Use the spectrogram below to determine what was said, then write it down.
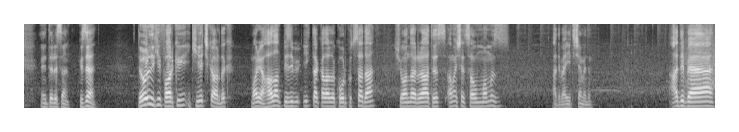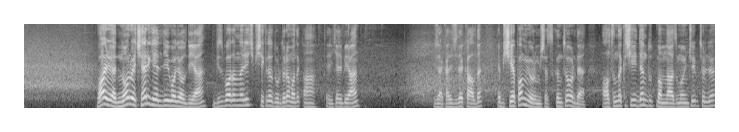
Enteresan. Güzel. 4-2 farkı 2'ye çıkardık. Var ya Haaland bizi ilk dakikalarda korkutsa da şu anda rahatız. Ama işte savunmamız... Hadi ben yetişemedim. Hadi be. Var ya Norveç her geldiği gol oldu ya. Biz bu adamları hiçbir şekilde durduramadık. Aha tehlikeli bir an. Güzel kaleci de kaldı. Ya bir şey yapamıyorum işte sıkıntı orada. Altındaki şeyden tutmam lazım oyuncuyu bir türlü.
